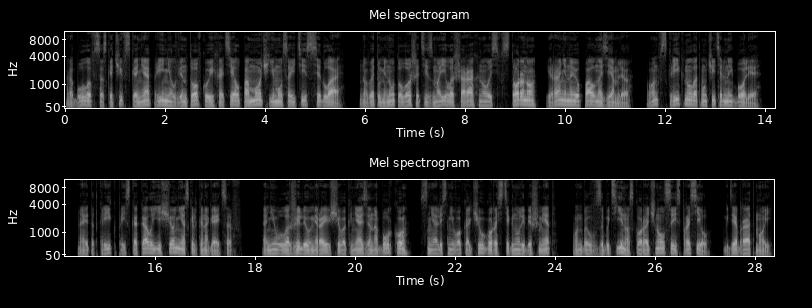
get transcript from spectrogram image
Абулов, соскочив с коня, принял винтовку и хотел помочь ему сойти с седла. Но в эту минуту лошадь Измаила шарахнулась в сторону, и раненый упал на землю. Он вскрикнул от мучительной боли. На этот крик прискакало еще несколько нагайцев. Они уложили умирающего князя на бурку, сняли с него кольчугу, расстегнули бешмет. Он был в забытии, но скоро очнулся и спросил, «Где брат мой,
